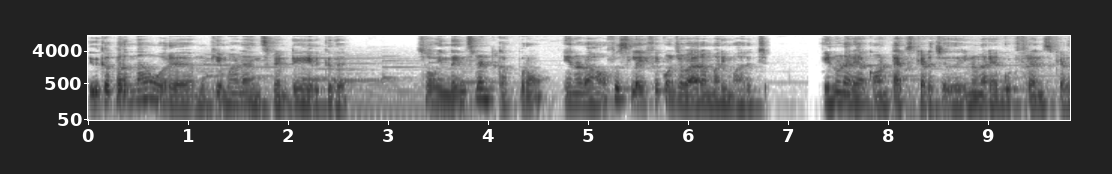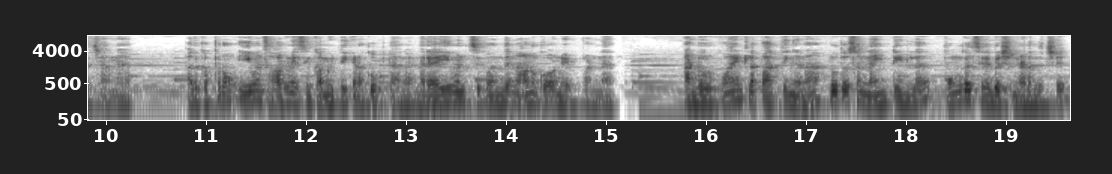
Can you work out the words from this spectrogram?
இதுக்கப்புறம் தான் ஒரு முக்கியமான இன்சிடெண்ட்டே இருக்குது. ஸோ இந்த இன்சிடெண்ட்க்கு அப்புறம் என்னோடய ஆஃபீஸ் லைஃபே கொஞ்சம் வேறு மாதிரி மாறிச்சு. இன்னும் நிறையா காண்டாக்ட்ஸ் கிடச்சிது. இன்னும் நிறையா குட் ஃப்ரெண்ட்ஸ் கிடச்சாங்க. அதுக்கப்புறம் ஈவெண்ட்ஸ் ஆர்கனைசிங் கமிட்டிக்கு என்னை கூப்பிட்டாங்க. நிறையா ஈவெண்ட்ஸுக்கு வந்து நானும் கோஆர்டினேட் பண்ணேன். அண்ட் ஒரு பாயிண்டில் பார்த்தீங்கன்னா டூ தௌசண்ட் நைன்டீனில் பொங்கல் செலிப்ரேஷன் நடந்துச்சு.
